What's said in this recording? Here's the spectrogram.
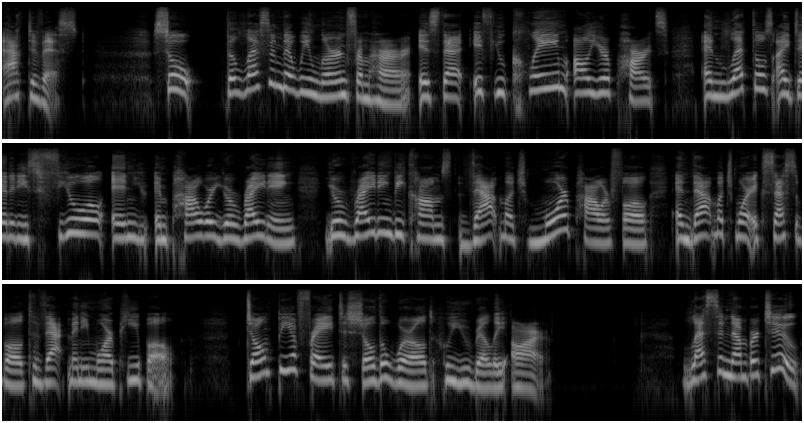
activist. So, the lesson that we learn from her is that if you claim all your parts and let those identities fuel and empower your writing, your writing becomes that much more powerful and that much more accessible to that many more people. Don't be afraid to show the world who you really are. Lesson number two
